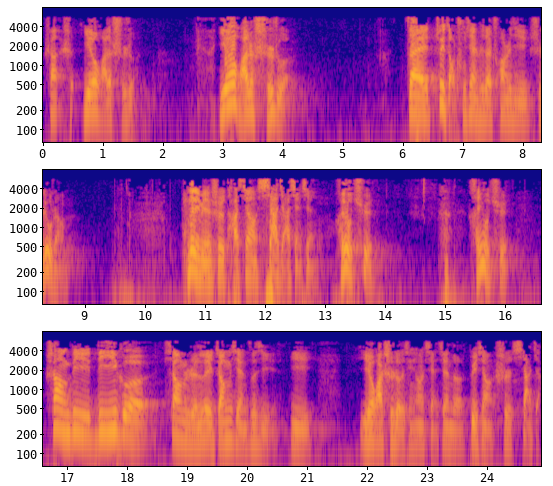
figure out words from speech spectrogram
上是耶和华的使者。耶和华的使者在最早出现是在创世纪十六章，那里面是他向夏甲显现，很有趣，很有趣。上帝第一个。向人类彰显自己以耶和华使者的形象显现的对象是夏甲，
